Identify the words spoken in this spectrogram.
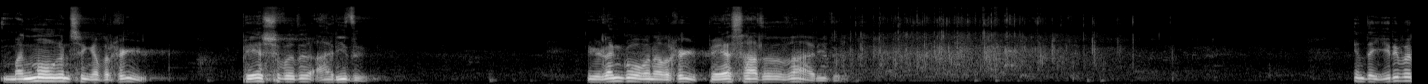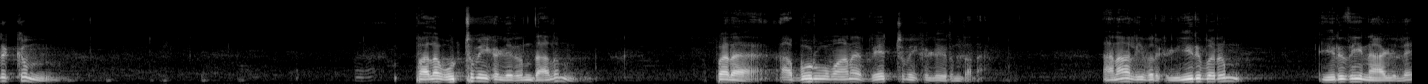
மன்மோகன் சிங் அவர்கள் பேசுவது அரிது. இளங்கோவன் அவர்கள் பேசாதது தான் அரிது. இந்த இருவருக்கும் பல ஒற்றுமைகள் இருந்தாலும் பல அபூர்வமான வேற்றுமைகள் இருந்தன. ஆனால் இவர்கள் இருவரும் இறுதி நாளில்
